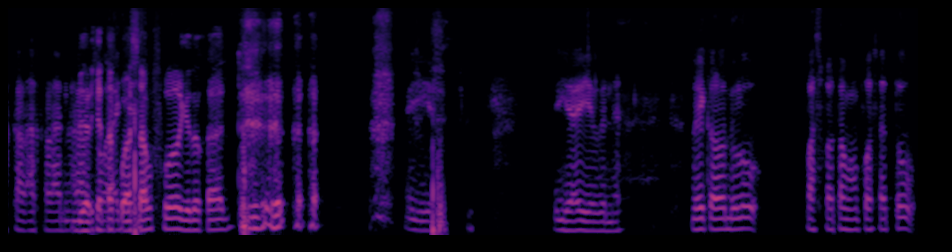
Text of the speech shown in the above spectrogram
akal-akalan orang biar tua kita aja puasa full gitu kan. iya iya iya benar baik kalau dulu pas pertama puasa tuh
